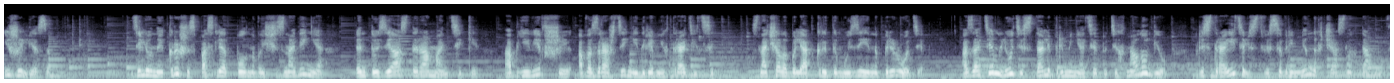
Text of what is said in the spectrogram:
и железом. Зеленые крыши спасли от полного исчезновения энтузиасты-романтики, объявившие о возрождении древних традиций. Сначала были открыты музеи на природе, а затем люди стали применять эту технологию – при строительстве современных частных домов.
